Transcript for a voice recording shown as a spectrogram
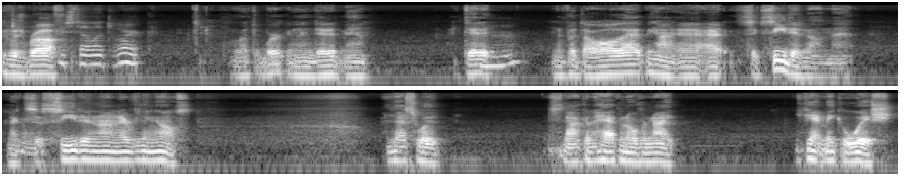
It was rough. I still went to work. I went to work and then did it, man. I did it. Mhm. And I put the, all that behind, and I, I succeeded on that. And I Right. succeeded on everything else. And that's what. It's not going to happen overnight. You can't make a wish,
